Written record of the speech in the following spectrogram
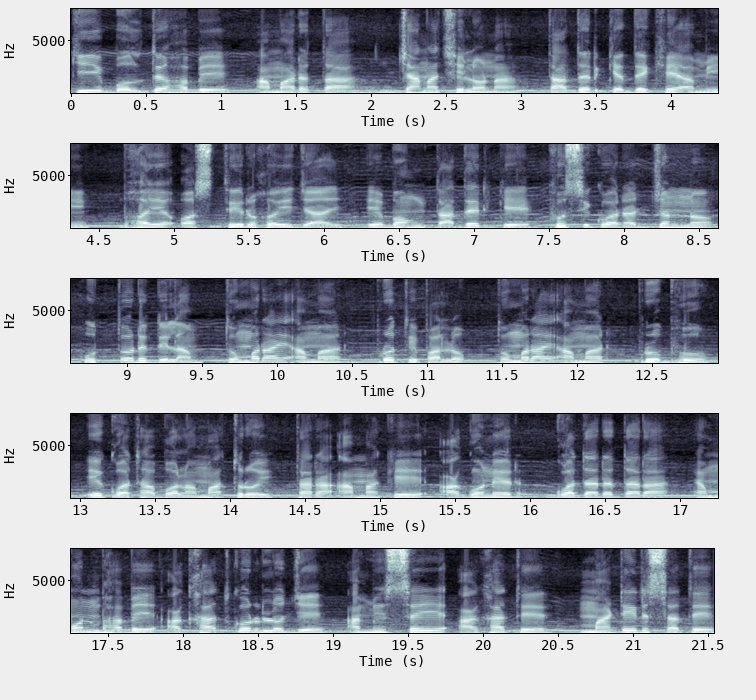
কি বলতে হবে? আমার তা জানা ছিল না। তাদেরকে দেখে আমি ভয়ে অস্থির হয়ে যাই এবং তাদেরকে খুশি করার জন্য উত্তর দিলাম, তোমরাই আমার প্রতিপালক, তোমরাই আমার প্রভু। এ কথা বলা মাত্রই তারা আমাকে আগুনের গদার দ্বারা এমনভাবে আঘাত করল যে আমি সেই আঘাতের মাটির সাথে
